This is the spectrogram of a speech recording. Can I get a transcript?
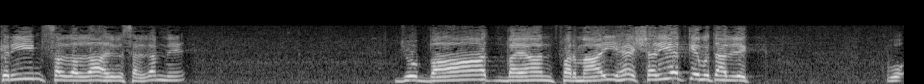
کریم صلی اللہ علیہ وسلم نے جو بات بیان فرمائی ہے شریعت کے مطابق وہ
